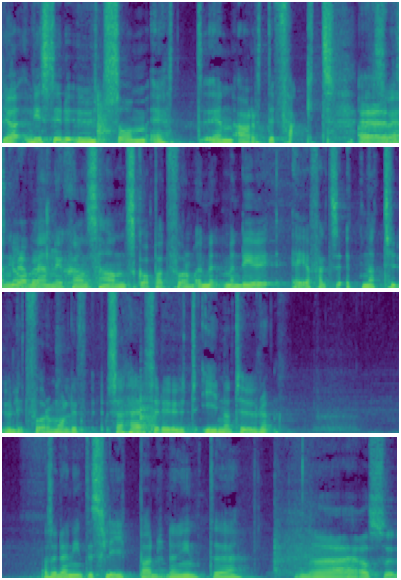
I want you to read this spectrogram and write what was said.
Ja, visst ser det ut som ett, en artefakt? Alltså en av verkligen- människans hand skapat föremål. Men, men det är faktiskt ett naturligt föremål. Så här ser det ut i naturen. Alltså den är inte slipad, den är inte... Nej, alltså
